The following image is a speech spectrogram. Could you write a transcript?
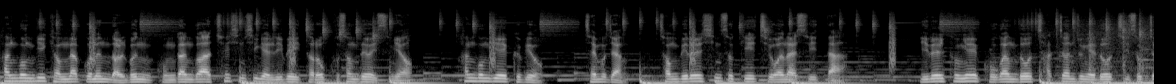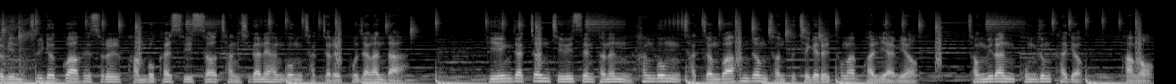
항공기 경납고는 넓은 공간과 최신식 엘리베이터로 구성되어 있으며 항공기의 급유, 재무장, 정비를 신속히 지원할 수 있다. 이를 통해 고강도 작전 중에도 지속적인 출격과 회수를 반복할 수 있어 장시간의 항공 작전을 보장한다. 비행작전 지휘센터는 항공 작전과 함정 전투 체계를 통합 관리하며 정밀한 공중 타격, 방어,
